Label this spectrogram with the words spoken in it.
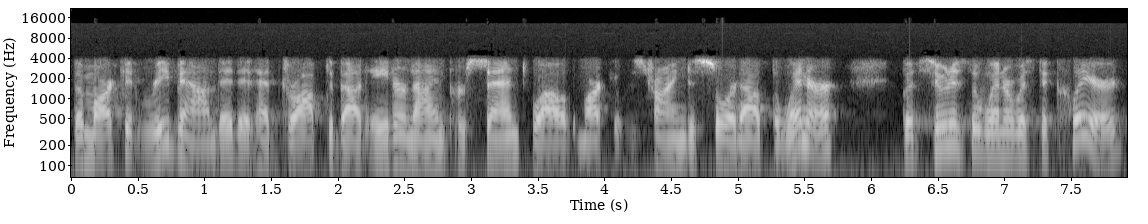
the market rebounded. It had dropped about eight or nine percent while the market was trying to sort out the winner. But soon as the winner was declared,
